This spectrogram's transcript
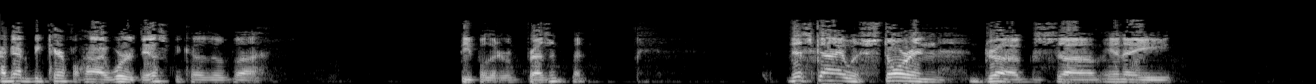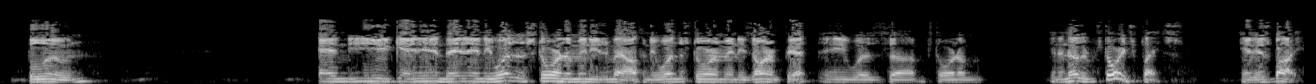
I gotta be careful how I word this because of, uh, people that are present, but this guy was storing drugs, um, in a balloon, and you and, and he wasn't storing them in his mouth, and he wasn't storing them in his armpit. He was uh, storing them in another storage place in his body.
